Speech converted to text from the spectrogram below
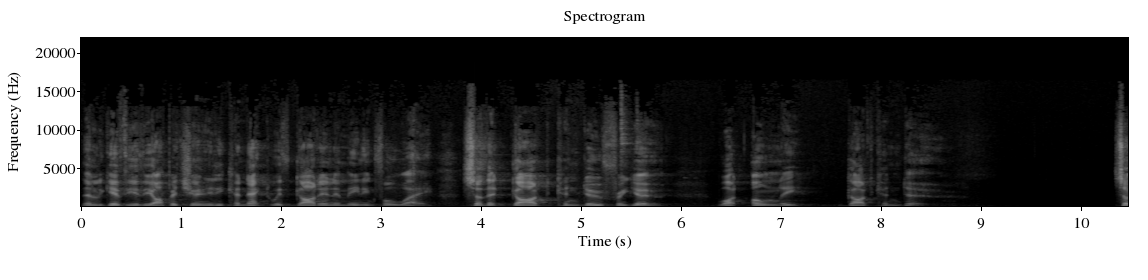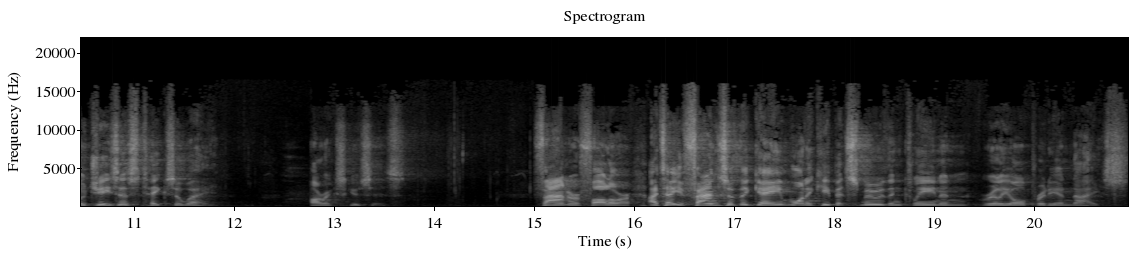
that'll give you the opportunity to connect with God in a meaningful way so that God can do for you what only God can do. So Jesus takes away our excuses. Fan or follower. I tell you, fans of the game want to keep it smooth and clean and really all pretty and nice.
